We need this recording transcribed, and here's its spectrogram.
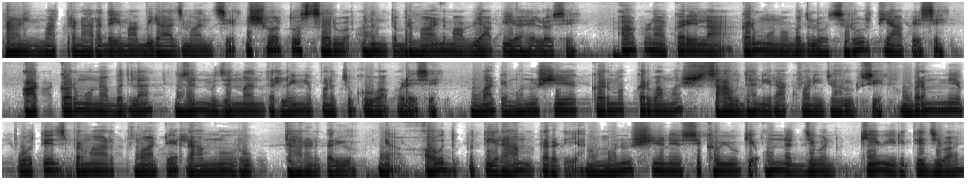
પ્રાણી માત્રના હૃદયમાં બિરાજમાન છે. ઈશ્વર તો સર્વ અનંત બ્રહ્માંડમાં વ્યાપી રહેલો છે. આપણા કરેલા કર્મોનો બદલો જરૂરથી આપે છે. આ કર્મોના બદલા જન્મ જન્માંતર લઈને પણ ચૂકવવા પડે છે. માટે મનુષ્યએ કર્મ કરવામાં સાવધાની રાખવાની જરૂર છે. બ્રહ્મને પોતે જ પરમાર્થ માટે રામનું રૂપ ધારણ કર્યું ને અવધપતિ રામ પ્રગટ્યા. મનુષ્યને શીખવ્યું કે ઉન્નત જીવન કેવી રીતે જીવાય?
